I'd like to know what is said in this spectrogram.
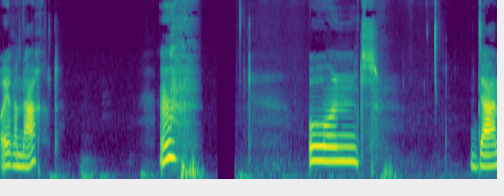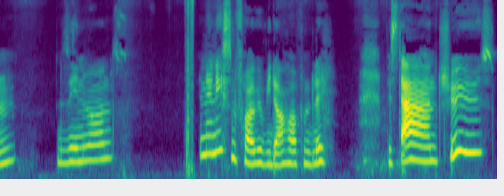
eure Nacht. Und dann sehen wir uns in der nächsten Folge wieder, hoffentlich. Bis dann. Tschüss.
